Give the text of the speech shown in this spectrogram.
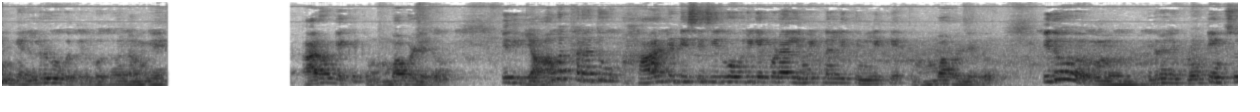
ನಿಮ್ಗೆಲ್ರಿಗೂ ಗೊತ್ತಿರ್ಬೋದು. ನಮಗೆ ಆರೋಗ್ಯಕ್ಕೆ ತುಂಬ ಒಳ್ಳೆಯದು ಇದು ಯಾವ ಥರದ್ದು ಹಾರ್ಟ್ ಡಿಸೀಸ್ ಇರುವವರಿಗೆ ಕೂಡ ಲಿಮಿಟ್ನಲ್ಲಿ ತಿನ್ನಲಿಕ್ಕೆ ತುಂಬ ಒಳ್ಳೆಯದು ಇದು ಇದರಲ್ಲಿ ಪ್ರೋಟೀನ್ಸು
